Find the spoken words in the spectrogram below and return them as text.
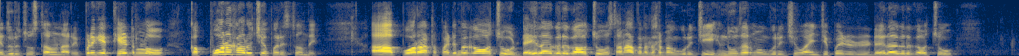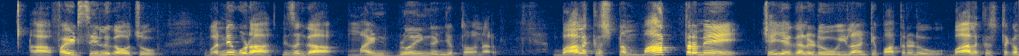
ఎదురు చూస్తూ ఉన్నారు. ఇప్పటికే థియేటర్లో ఒక పూనకాలు వచ్చే పరిస్థితుంది ఆ పోరాట పటిమ కావచ్చు డైలాగులు కావచ్చు సనాతన ధర్మం గురించి హిందూ ధర్మం గురించి ఆయన చెప్పేటువంటి డైలాగులు కావచ్చు ఆ ఫైట్ సీన్లు కావచ్చు ఇవన్నీ కూడా నిజంగా మైండ్ బ్లోయింగ్ అని చెప్తా ఉన్నారు. బాలకృష్ణ మాత్రమే చేయగలడు ఇలాంటి పాత్రలు? బాలకృష్ణకు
